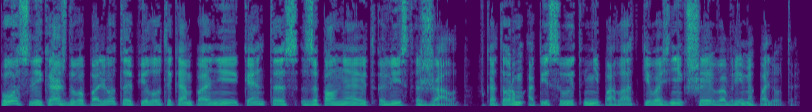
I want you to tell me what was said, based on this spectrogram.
После каждого полета пилоты компании Кентас заполняют лист жалоб, в котором описывают неполадки, возникшие во время полета.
